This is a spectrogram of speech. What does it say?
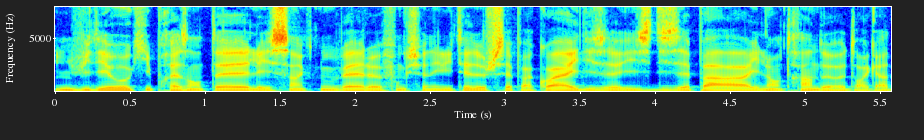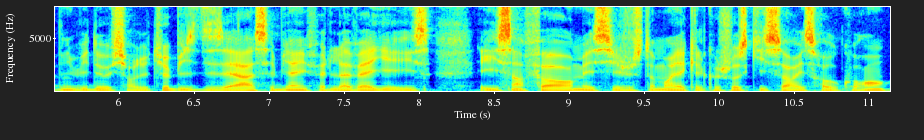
une vidéo qui présentait les cinq nouvelles fonctionnalités de je sais pas quoi, il disait il se disait pas, il est en train de, de regarder une vidéo sur YouTube, il se disait ah c'est bien, il fait de la veille et il, s'informe et si justement il y a quelque chose qui sort, il sera au courant.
